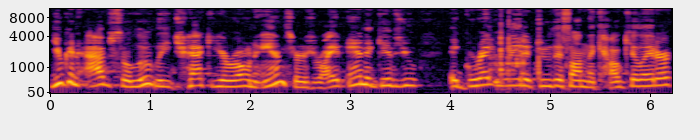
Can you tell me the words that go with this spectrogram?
you can absolutely check your own answers, right? And it gives you a great way to do this on the calculator.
